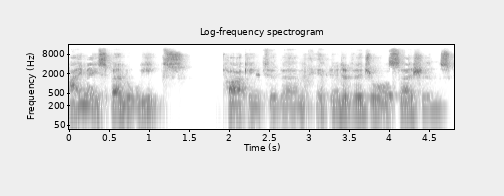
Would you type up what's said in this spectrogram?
I may spend weeks talking to them in individual sessions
